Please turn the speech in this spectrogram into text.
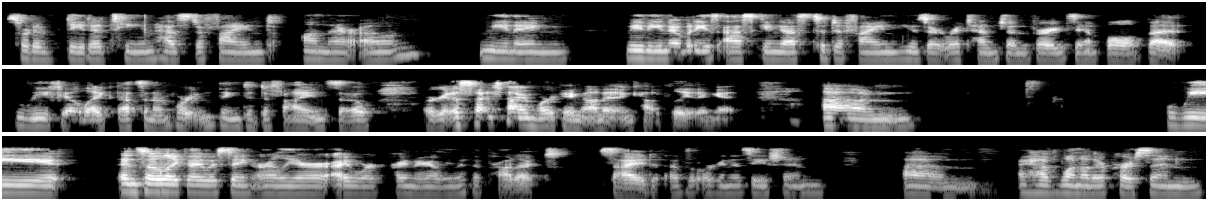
sort of data team has defined on their own, meaning maybe nobody's asking us to define user retention, for example, but we feel like that's an important thing to define. So we're going to spend time working on it and calculating it. Um, we, and so like I was saying earlier, I work primarily with the product side of the organization. Um, I have one other person,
